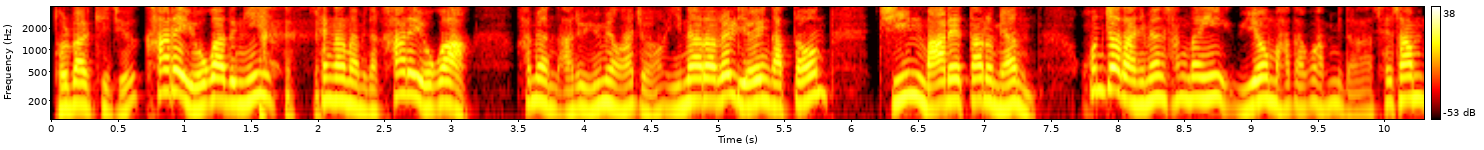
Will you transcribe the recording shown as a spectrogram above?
돌발 퀴즈. 카레 요가 등이 생각납니다. 카레 요가 하면 아주 유명하죠. 이 나라를 여행 갔다 온 지인 말에 따르면 혼자 다니면 상당히 위험하다고 합니다. 새삼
